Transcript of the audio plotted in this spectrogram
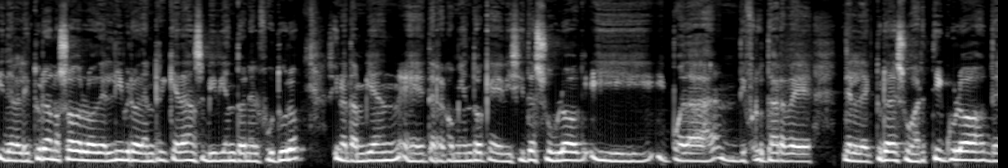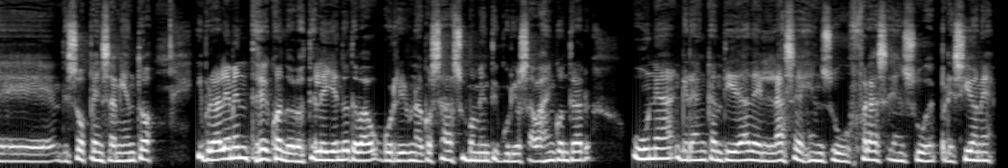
y de la lectura no solo del libro de Enrique Dance Viviendo en el Futuro, sino también eh, te recomiendo que visites su blog y, puedas disfrutar de, la lectura de sus artículos, de, esos pensamientos. Y probablemente cuando lo estés leyendo te va a ocurrir una cosa sumamente curiosa, vas a encontrar una gran cantidad de enlaces en sus frases, en sus expresiones,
